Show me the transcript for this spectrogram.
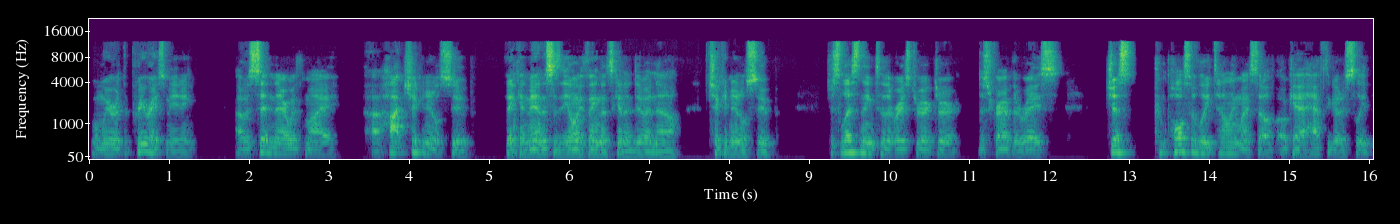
when we were at the pre-race meeting, I was sitting there with my uh, hot chicken noodle soup, thinking, "Man, this is the only thing that's going to do it now." Chicken noodle soup. Just listening to the race director describe the race, just compulsively telling myself, "Okay, I have to go to sleep."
